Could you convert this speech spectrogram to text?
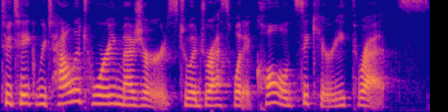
to take retaliatory measures to address what it called security threats.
